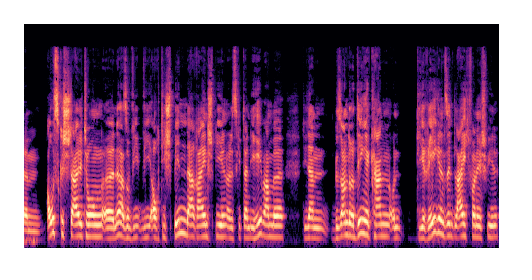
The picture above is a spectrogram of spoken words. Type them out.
ähm, Ausgestaltung, äh, ne? also wie, wie auch die Spinnen da reinspielen und es gibt dann die Hebamme, die dann besondere Dinge kann und die Regeln sind leicht von dem Spiel.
